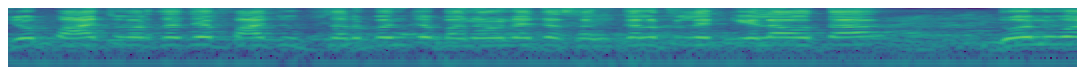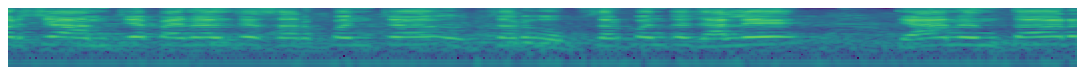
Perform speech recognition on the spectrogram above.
जो पाच वर्षाचे पाच उपसरपंच बनवण्याचा संकल्प केला होता. दोन वर्ष आमचे पॅनलचे सरपंच उपसर उपसरपंच झाले. त्यानंतर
